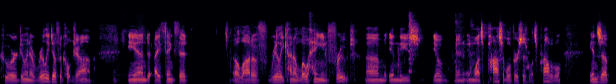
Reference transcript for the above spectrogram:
who are doing a really difficult job. And I think that a lot of really kind of low hanging fruit um, in these you know, in, in what's possible versus what's probable, ends up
